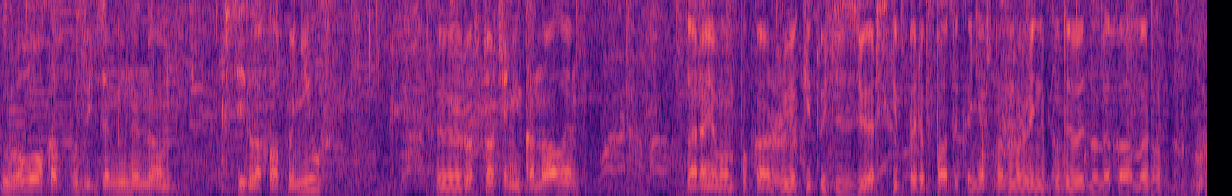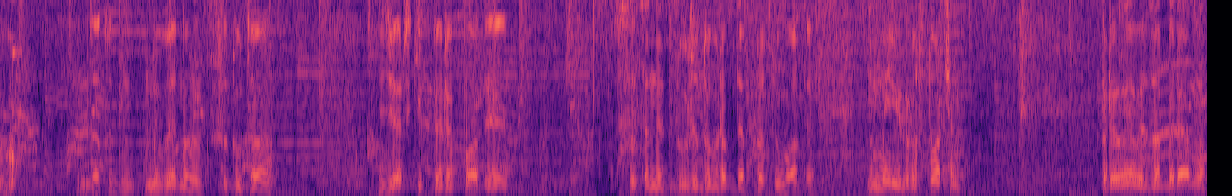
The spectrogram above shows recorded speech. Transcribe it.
у головках будуть замінено сідла клапанів, е, розточені канали. Зараз я вам покажу, які тут зверські перепади. Звісно, може і не буде видно на камеру. Да, тут, ну, видно, що тут а, зверські перепади, все це не дуже добре буде працювати. Ну, Ми їх розточимо, приливи заберемо,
